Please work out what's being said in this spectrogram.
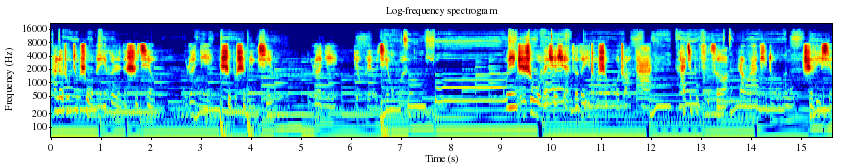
快乐终究是我们一个人的事情，无论你是不是明星，无论你有没有结婚，婚姻只是我们选选择的一种生活状态。它既不负责让软体动物直立行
